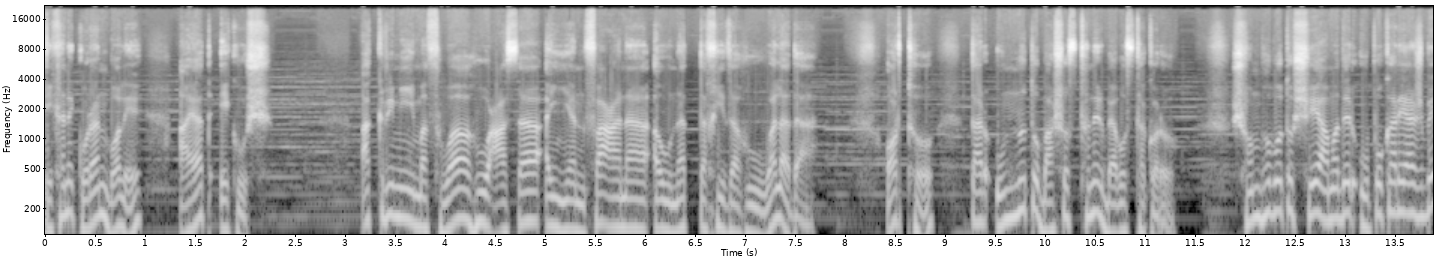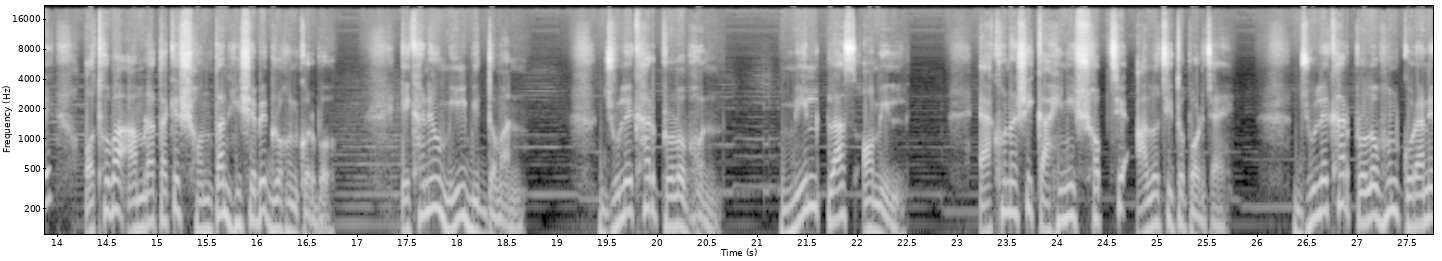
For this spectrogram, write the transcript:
এখানে কোরআন বলে আয়াত একুশ। আক্রিমি মাসওয়াহু আসা আইয়ান ফাআনা আউ ওয়ালাদা। অর্থ, তার উন্নত বাসস্থানের ব্যবস্থা করো। সম্ভবত সে আমাদের উপকারে আসবে অথবা আমরা তাকে সন্তান হিসেবে গ্রহণ করব। এখানেও মিল বিদ্যমান। জুলেখার প্রলোভন, মিল প্লাস অমিল। এখন আসি কাহিনীর সবচেয়ে আলোচিত পর্যায়ে। জুলেখার প্রলোভন কোরআনে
